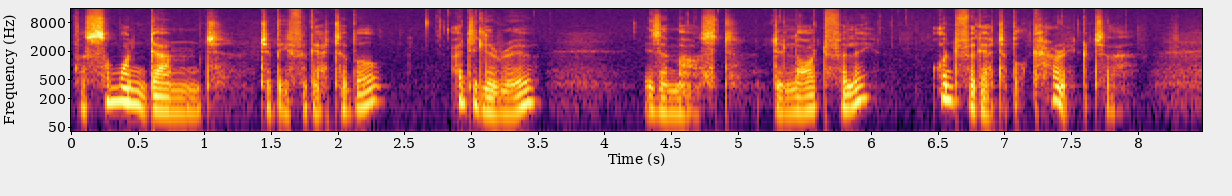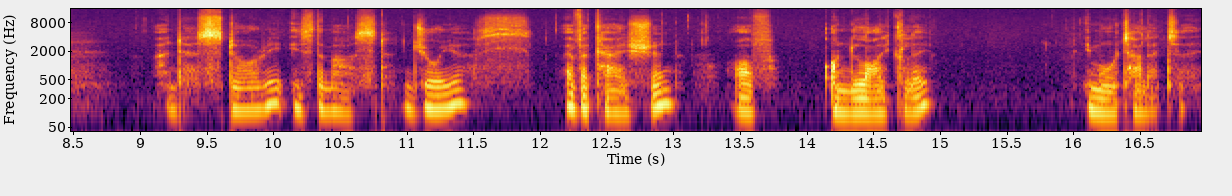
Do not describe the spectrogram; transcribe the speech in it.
For someone damned to be forgettable, Addie LaRue is a most delightfully unforgettable character, and her story is the most joyous evocation of unlikely immortality.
